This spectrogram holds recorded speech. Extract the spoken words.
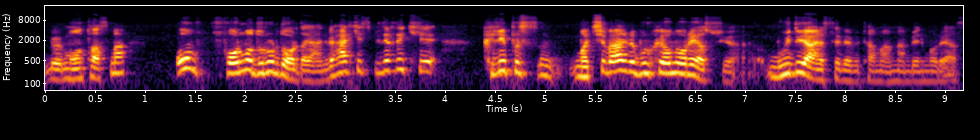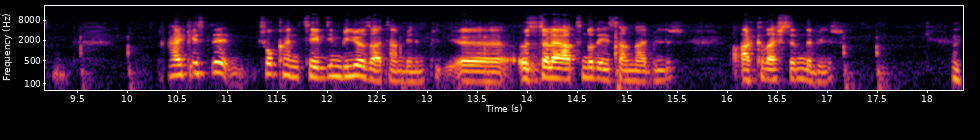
böyle mont asma o forma dururdu orada yani ve herkes bilirdi ki Clippers'ın maçı var ve Burkay onu oraya asıyor. Buydu yani sebebi tamamen benim oraya asmam. Herkes de çok hani sevdiğim biliyor zaten benim. E, özel hayatımda da insanlar bilir. Arkadaşlarım da bilir.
